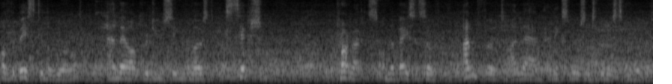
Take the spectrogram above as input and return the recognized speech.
of the best in the world and they are producing the most exceptional products on the basis of unfertile land and exporting to the rest of the world.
